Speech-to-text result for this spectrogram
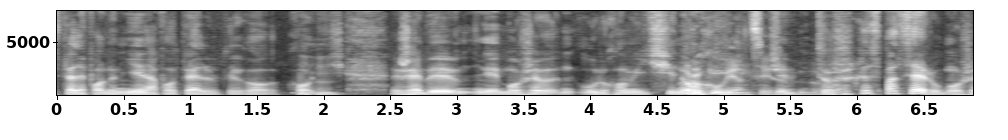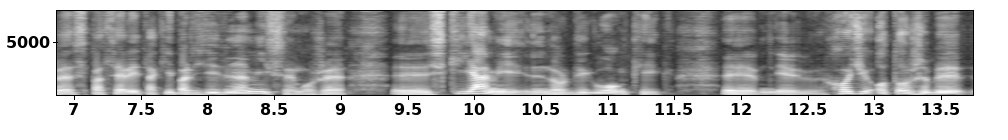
z, telefonem nie na fotelu, tylko chodzić. Żeby y, może uruchomić nogi, Ruchu więcej, żeby było. troszeczkę spaceru, może spacery takie bardziej dynamiczne, może z kijami, Nordic Walking. Chodzi o to, żeby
